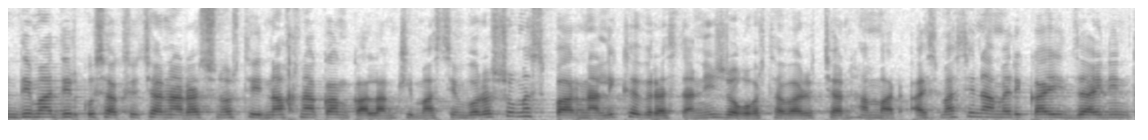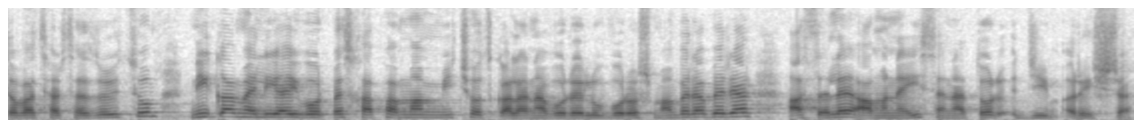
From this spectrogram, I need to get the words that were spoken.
Ընդդիմադիր կուսակցության առաջնորդի նախնական կալանքի մասին որոշումը սպառնալիք է Վրաստանի ժողովրդավարության համար։ Այս մասին Ամերիկայի ձայնին տված հարցազրույցում Նիկա Մելիայի որպես խափաման միջոց կալանավորելու որոշման վերաբերյալ ասել է ԱՄՆ-ի սենատոր Ջիմ Ռիշը։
